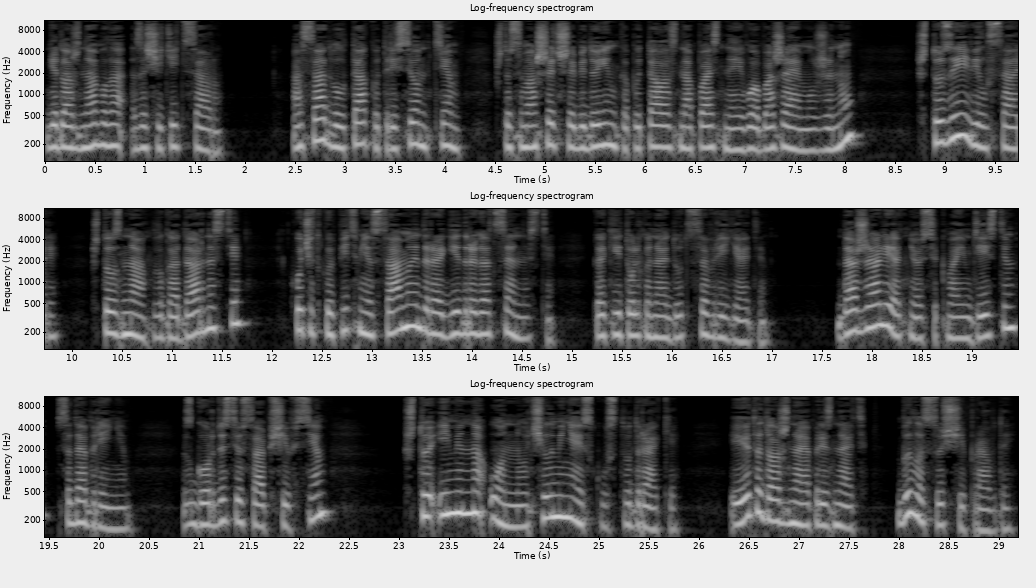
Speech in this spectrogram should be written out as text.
Я должна была защитить Сару. Асад был так потрясен тем, что сумасшедшая бедуинка пыталась напасть на его обожаемую жену, что заявил Саре, что знак благодарности хочет купить мне самые дорогие драгоценности, какие только найдутся в Рияде. Даже Али отнесся к моим действиям с одобрением, с гордостью сообщив всем, что именно он научил меня искусству драки, и это, должна я признать, было сущей правдой.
